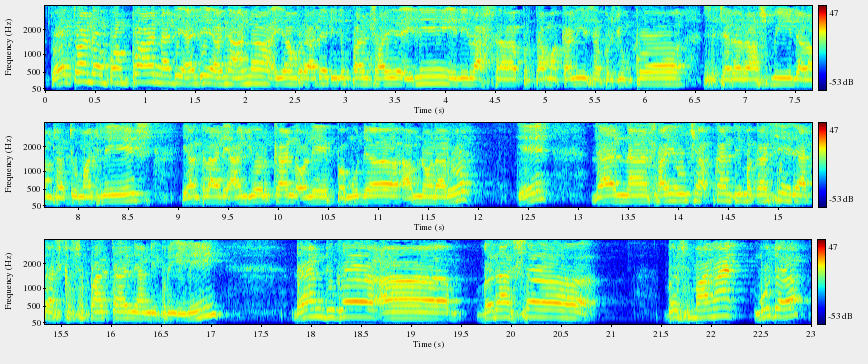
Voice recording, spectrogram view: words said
Tuan-tuan dan puan-puan, adik-adik, anak-anak yang berada di depan saya ini Inilah uh, pertama kali saya berjumpa secara rasmi dalam satu majlis Yang telah dianjurkan oleh pemuda UMNO Larut okay? Dan uh, saya ucapkan terima kasih di atas kesempatan yang diberi ini Dan juga uh, berasa bersemangat muda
